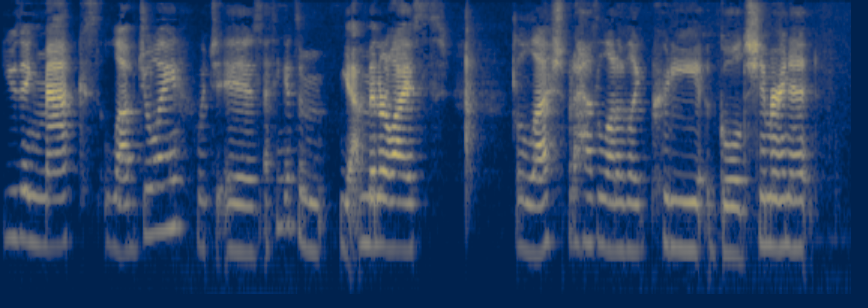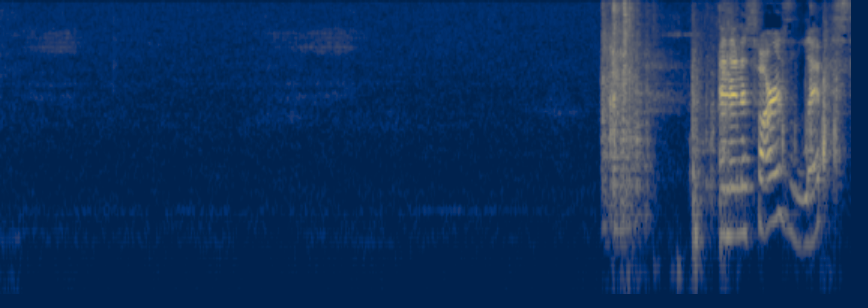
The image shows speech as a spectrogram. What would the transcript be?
using MAC's Lovejoy, which is, I think it's a, yeah, mineralized blush, but it has a lot of like pretty gold shimmer in it. And then as far as lips,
